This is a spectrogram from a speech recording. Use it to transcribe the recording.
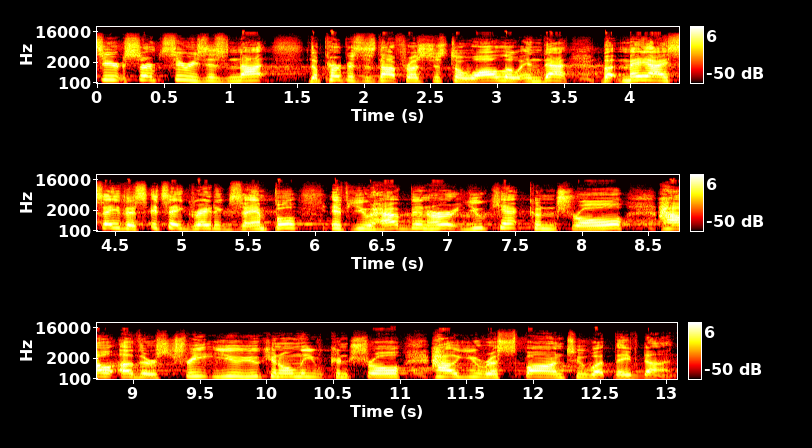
ser- series is not, the purpose is not for us just to wallow in that. But may I say this? It's a great example. If you have been hurt, you can't control how others treat you, you can only control how you respond to what they've done.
